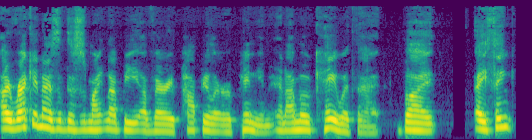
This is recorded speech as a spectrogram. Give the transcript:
I recognize that this might not be a very popular opinion, and I'm okay with that. But I think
